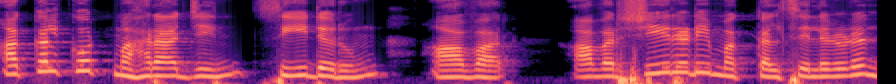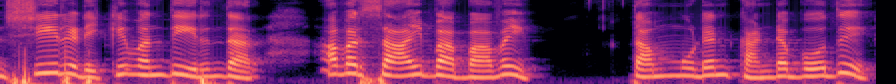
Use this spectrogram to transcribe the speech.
அக்கல்கோட் மகாராஜின் சீடரும் ஆவார். அவர் ஷீரடி மக்கள் சிலருடன் ஷீரடிக்கு வந்து இருந்தார் அவர் சாய்பாபாவை தம்முடன் கண்டபோது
